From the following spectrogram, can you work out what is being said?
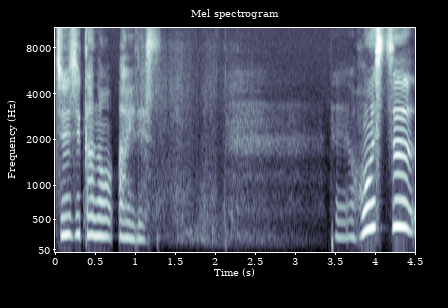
十字架の愛です。本質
